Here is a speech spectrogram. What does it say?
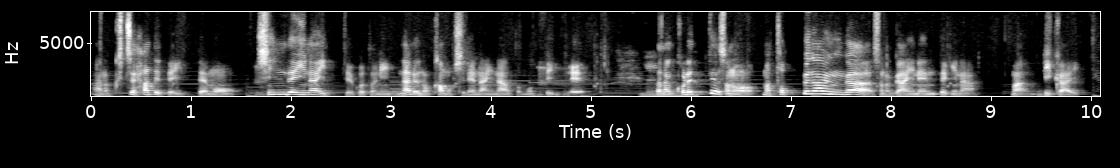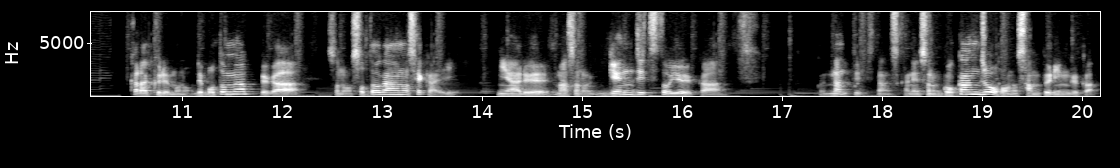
あの朽ち果てていってもうん。死んでいないっていうことになるのかもしれないなと思っていて、うん。だこれってその、まあ、トップダウンがその概念的な、まあ、理解から来るもの。でボトムアップがその外側の世界にある、まあ、その現実というかこれなんて言ってたんですかね。その五感情報のサンプリングかって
